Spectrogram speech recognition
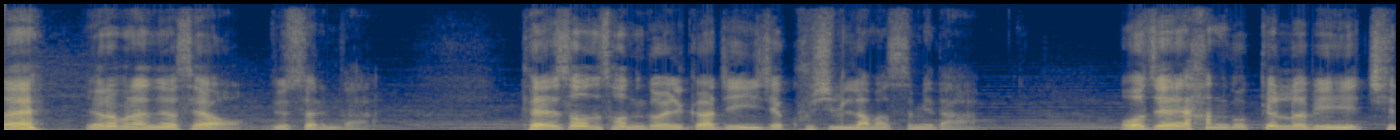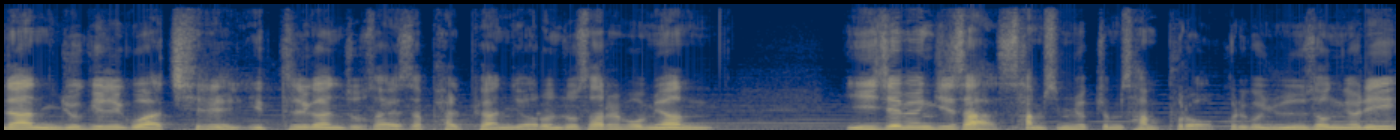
네, 여러분 안녕하세요. 뉴스입니다. 대선 선거일까지 이제 90일 남았습니다. 어제 한국갤럽이 지난 6일과 7일 이틀간 조사에서 발표한 여론조사를 보면 이재명 지사 36.3% 그리고 윤석열이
